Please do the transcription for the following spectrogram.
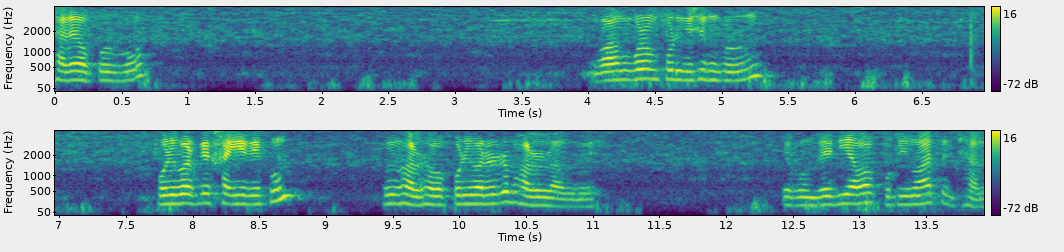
সাথে অপূর্ব। গরম গরম পরিবেশন করুন। পরিবারকে খাইয়ে দেখুন। খুবই ভালো হবে পরিবারেরও ভালো লাগবে। দেখুন, রেডি আমার পুঁটি মাছ, ঝাল।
